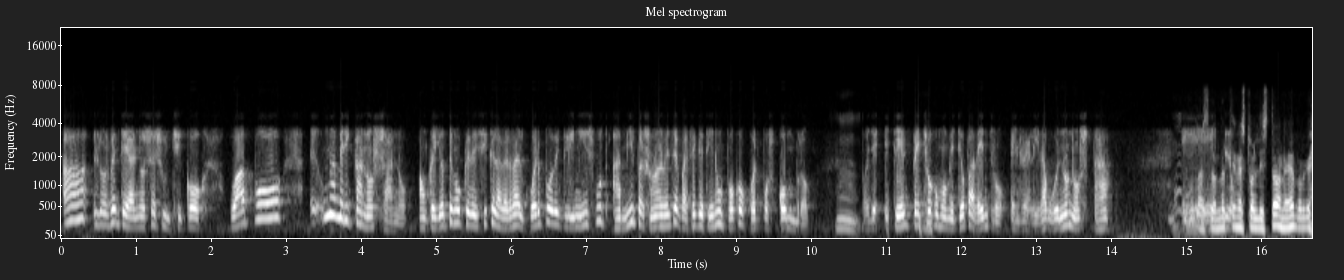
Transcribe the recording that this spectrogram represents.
a los 20 años, es un chico guapo, eh, un americano sano, aunque yo tengo que decir que la verdad el cuerpo de Clint Eastwood a mí personalmente me parece que tiene un poco cuerpo escombro. Mm. Oye, tiene el pecho como metió para adentro, en realidad bueno no está. Bueno, eh, ¿Dónde tienes tú el listón, eh? Porque...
